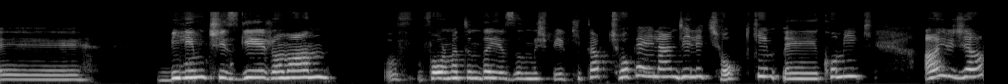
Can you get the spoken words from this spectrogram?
e, bilim çizgi roman f- formatında yazılmış bir kitap. Çok eğlenceli, çok kim, e, komik. Ayrıca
